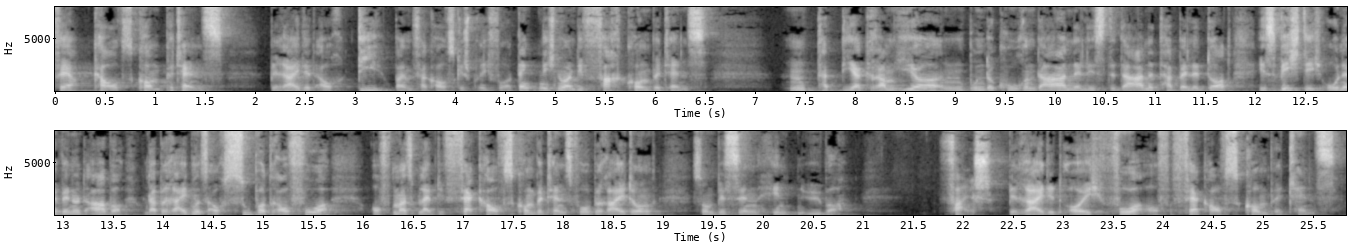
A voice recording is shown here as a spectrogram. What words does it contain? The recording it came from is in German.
Verkaufskompetenz. Bereitet auch die beim Verkaufsgespräch vor. Denkt nicht nur an die Fachkompetenz. Hm, ein Diagramm hier, ein bunter Kuchen da, eine Liste da, eine Tabelle dort, ist wichtig, ohne Wenn und Aber. Und da bereiten wir uns auch super drauf vor. Oftmals bleibt die Verkaufskompetenzvorbereitung so ein bisschen hinten über. Falsch. Bereitet euch vor auf Verkaufskompetenz.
